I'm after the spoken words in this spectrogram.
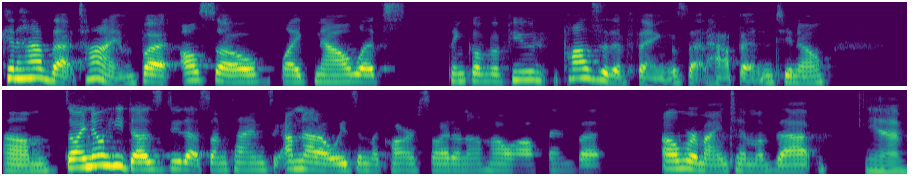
can have that time. But also, like, now let's think of a few positive things that happened, you know. Um, so I know he does do that sometimes. I'm not always in the car, so I don't know how often, but I'll remind him of that. Yeah.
